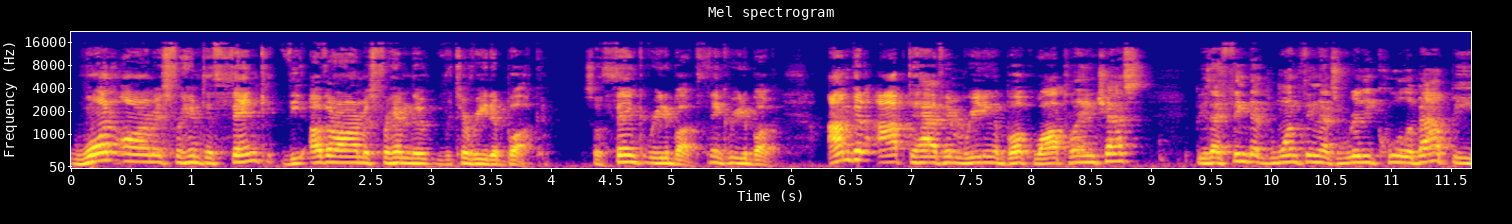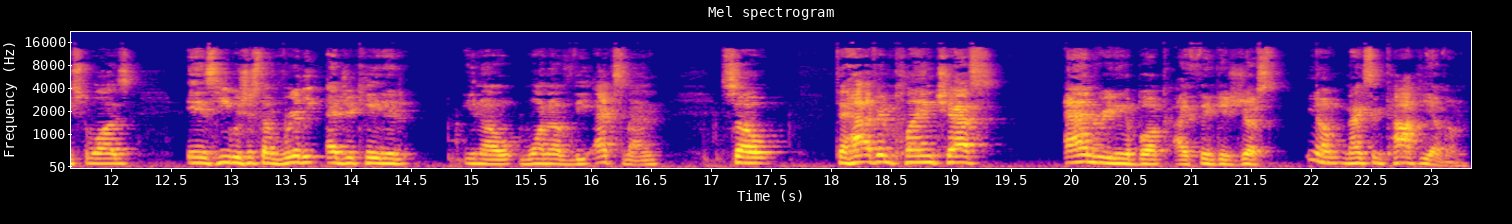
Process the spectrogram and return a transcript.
One arm is for him to think, the other arm is for him to, to read a book. So think, read a book, think, read a book. I'm going to opt to have him reading a book while playing chess because I think that one thing that's really cool about Beast was is he was just a really educated, you know, one of the X-Men. So to have him playing chess and reading a book, I think is just, you know, nice and cocky of him.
